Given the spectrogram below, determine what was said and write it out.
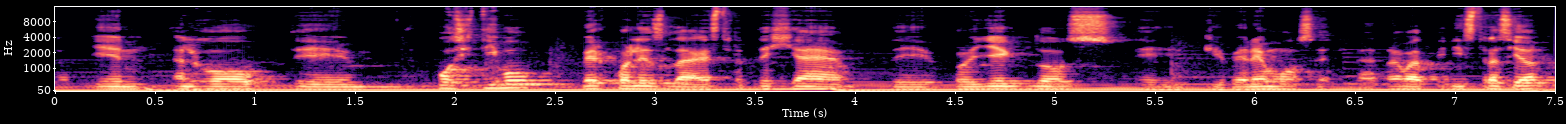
también algo positivo, ver cuál es la estrategia de proyectos que veremos en la nueva administración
